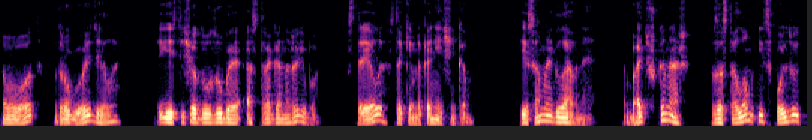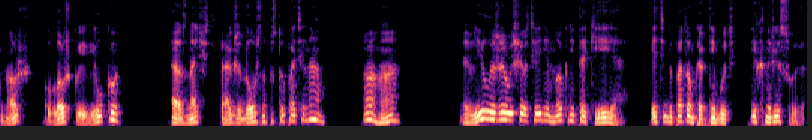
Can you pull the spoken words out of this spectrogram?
Вот, другое дело. Есть еще двузубая острога на рыбу, стрелы с таким наконечником. И самое главное, батюшка наш за столом использует нож, ложку и вилку, а значит, так же должно поступать и нам. Ага. Вилы же у чертей немного не такие. Я тебе потом как-нибудь их нарисую.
